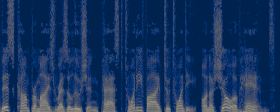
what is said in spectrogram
This compromise resolution passed 25 to 20, on a show of hands.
